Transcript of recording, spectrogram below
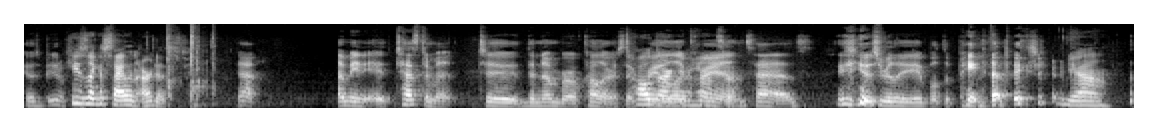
it was beautiful. He's like a silent artist. Yeah, I mean, it, testament to the number of colors that Tall, Crayola handsome. crayons has. He was really able to paint that picture. Yeah.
